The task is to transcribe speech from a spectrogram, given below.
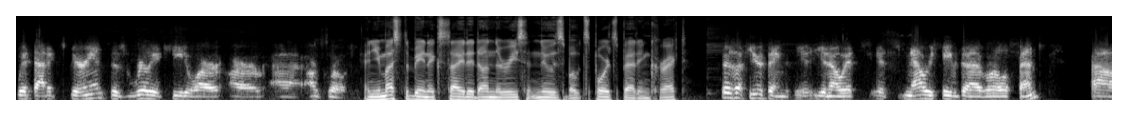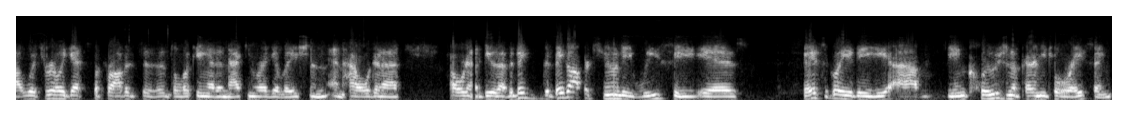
with that experience is really a key to our our, uh, our growth. And you must have been excited on the recent news about sports betting, correct? There's a few things. You know, it's it's now received a royal assent, uh, which really gets the provinces into looking at enacting regulation and how we're gonna how we're gonna do that. The big the big opportunity we see is basically the um, the inclusion of parimutuel racing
